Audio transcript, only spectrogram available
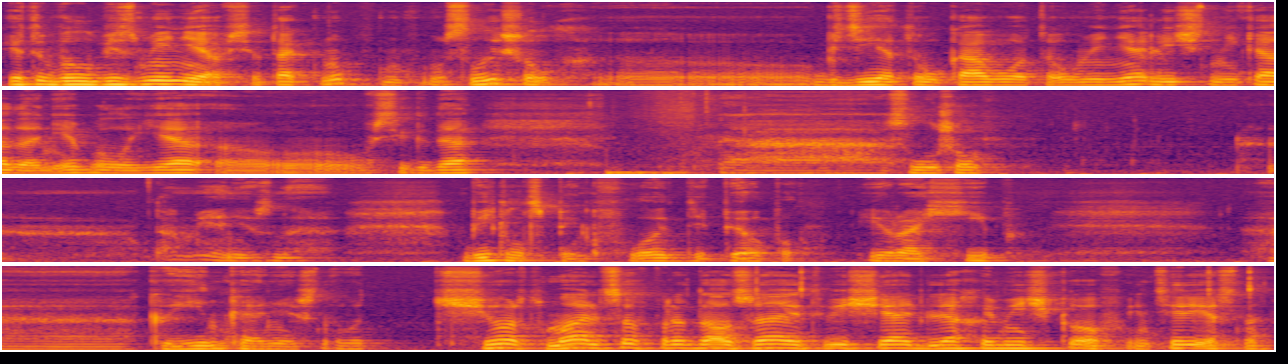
это было без меня. Все так, ну, слышал э, где-то у кого-то. У меня лично никогда не было. Я э, всегда э, слушал, там, я не знаю, Beatles, Pink Floyd, Deep Purple, Юрахип, Queen, конечно. Вот Черт, Мальцев продолжает вещать для хомячков. Интересно.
